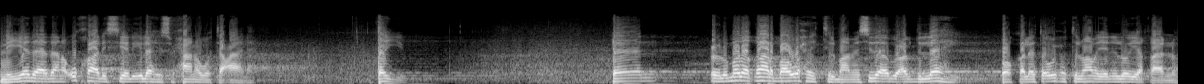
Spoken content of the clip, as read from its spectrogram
niyadaadana u khaalis yeel ilaahi subxaana wa tacaala. Ayib culummada qaar baa waxay tilmaameen sida abu cabdulaahi oo kaleeto wuxuu tilmaamaya in loo yaqaano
